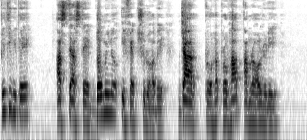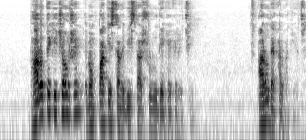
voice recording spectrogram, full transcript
পৃথিবীতে আস্তে আস্তে ডোমিনো ইফেক্ট শুরু হবে, যার প্রভা- প্রভাব আমরা অলরেডি ভারতে কিছু অংশে এবং পাকিস্তানে বিস্তার শুরু দেখে ফেলেছি। আরও দেখার বাকি আছে।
